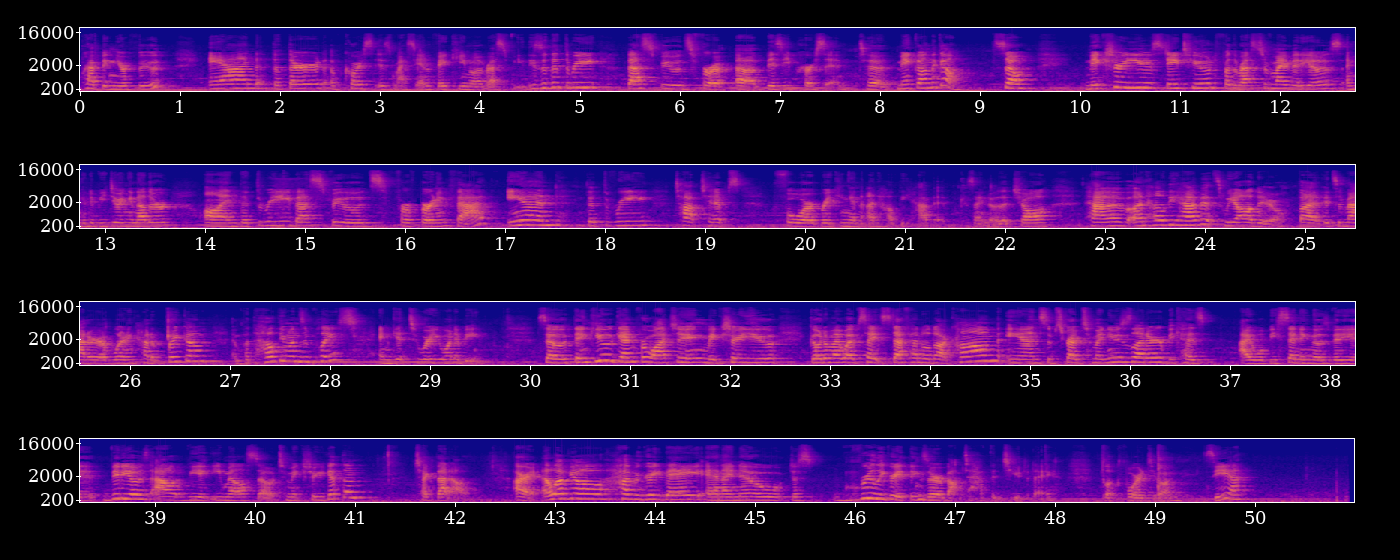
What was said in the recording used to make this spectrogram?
prepping your food, and the third, of course, is my Santa Fe quinoa recipe. These are the three best foods for a busy person to make on the go. So make sure you stay tuned for the rest of my videos. I'm gonna be doing another on the three best foods for burning fat and the three top tips for breaking an unhealthy habit because I know that y'all have unhealthy habits, we all do, but it's a matter of learning how to break them and put the healthy ones in place and get to where you wanna be. So thank you again for watching. Make sure you go to my website, stephhendel.com and subscribe to my newsletter because I will be sending those video videos out via email. So to make sure you get them, check that out. All right, I love y'all. Have a great day. And I know just really great things are about to happen to you today. Look forward to them. See ya.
